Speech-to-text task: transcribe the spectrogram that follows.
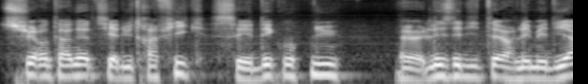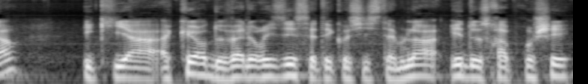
sur Internet il y a du trafic, c'est des contenus, les éditeurs, les médias, et qui a à cœur de valoriser cet écosystème-là et de se rapprocher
